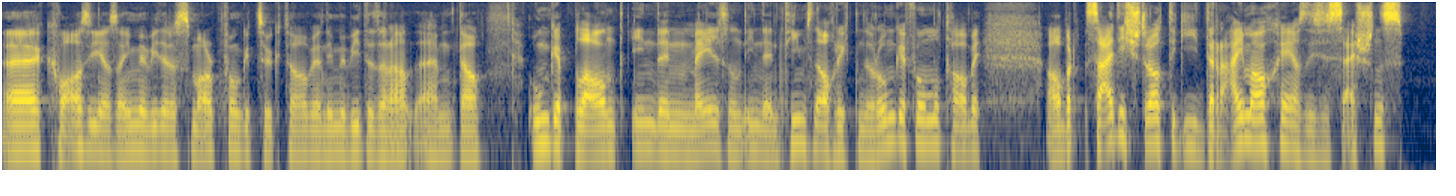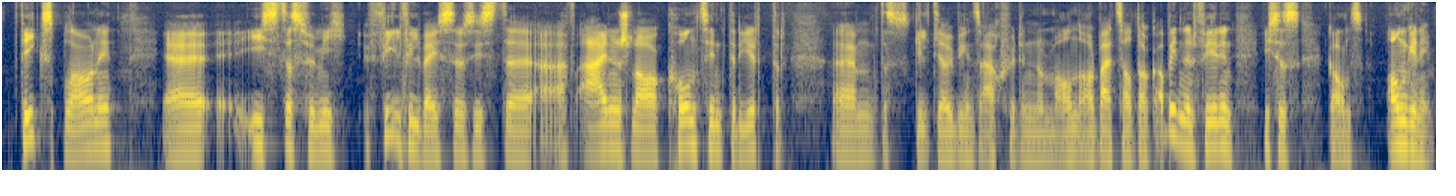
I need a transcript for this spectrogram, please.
äh, quasi, also immer wieder das Smartphone gezückt habe und immer wieder daran, ähm, da ungeplant in den Mails und in den Teams-Nachrichten rumgefummelt habe. Aber seit ich Strategie 3 mache, also diese Sessions fix plane, äh, ist das für mich viel, viel besser. Es ist äh, auf einen Schlag konzentrierter. Ähm, das gilt ja übrigens auch für den normalen Arbeitsalltag. Aber in den Ferien ist es ganz angenehm.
